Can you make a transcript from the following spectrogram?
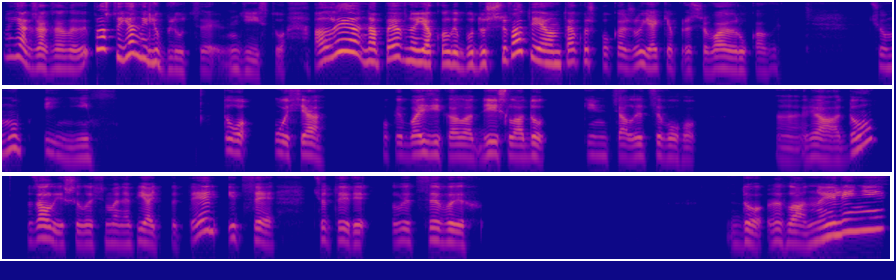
Ну, як жах жахливий? Просто я не люблю це дійство. Але, напевно, я коли буду зшивати, я вам також покажу, як я пришиваю рукави чому б і ні. То ось я, поки базікала, дійшла до кінця лицевого е, ряду. Залишилось у мене 5 петель, і це 4 лицевих до регланної лінії,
